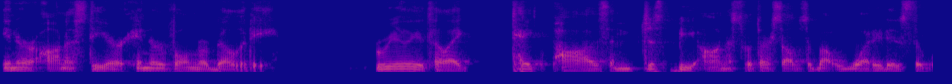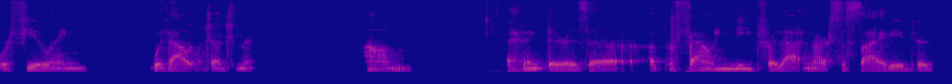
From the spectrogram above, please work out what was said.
inner honesty or inner vulnerability. Really to like take pause and just be honest with ourselves about what it is that we're feeling without judgment. Um, I think there is a, a, profound need for that in our society to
